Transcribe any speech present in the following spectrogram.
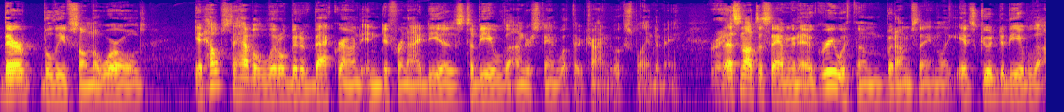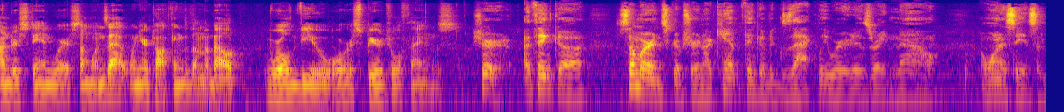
their beliefs on the world, it helps to have a little bit of background in different ideas to be able to understand what they're trying to explain to me. Right. That's not to say I'm going to agree with them, but I'm saying like it's good to be able to understand where someone's at when you're talking to them about worldview or spiritual things. Sure. I think uh, somewhere in Scripture, and I can't think of exactly where it is right now. I want to say it's in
